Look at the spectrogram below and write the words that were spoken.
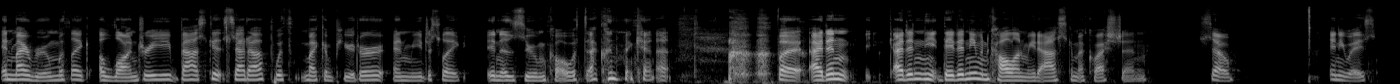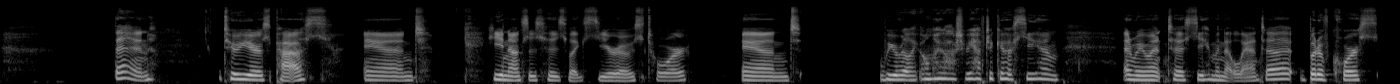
in my room with like a laundry basket set up with my computer and me just like in a Zoom call with Declan McKenna. but I didn't I didn't they didn't even call on me to ask him a question. So anyways, then 2 years pass and he announces his like Zeros tour and we were like, "Oh my gosh, we have to go see him." And we went to see him in Atlanta, but of course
